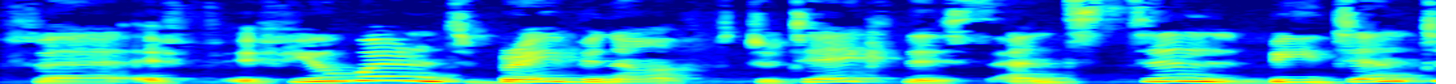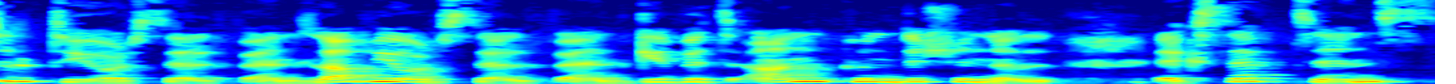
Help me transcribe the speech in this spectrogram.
ف if, if you weren't brave enough to take this and still be gentle to yourself and love yourself and give it unconditional acceptance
